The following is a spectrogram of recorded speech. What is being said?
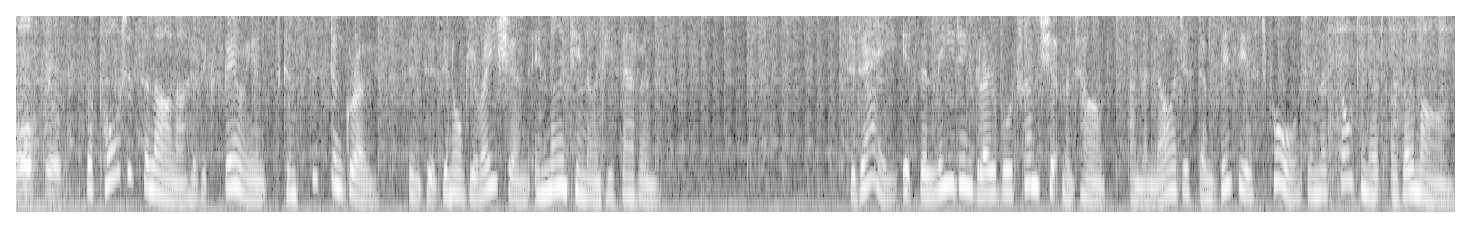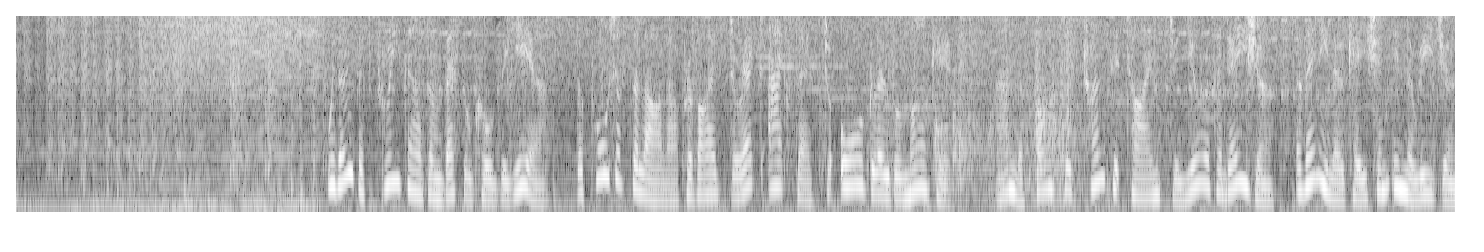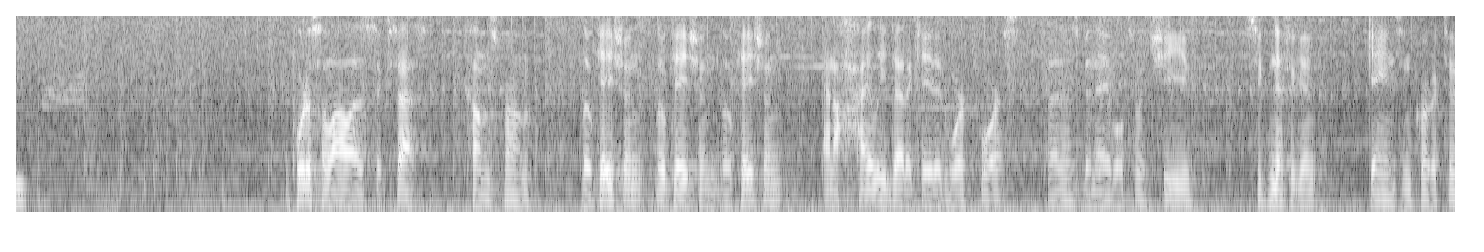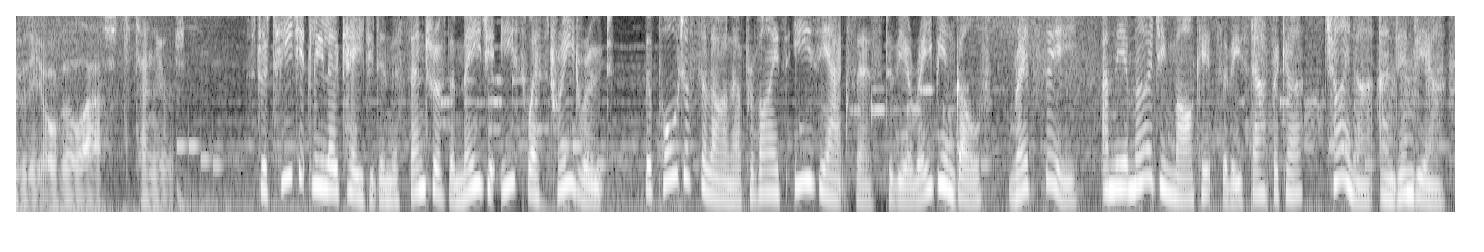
Okay. The Port of Salalah has experienced consistent growth since its inauguration in 1997. Today, it's a leading global transshipment hub and the largest and busiest port in the Sultanate of Oman. With over 3,000 vessel calls a year, the Port of Salalah provides direct access to all global markets and the fastest transit times to Europe and Asia of any location in the region. The Port of Salalah's success comes from location, location, location, and a highly dedicated workforce that has been able to achieve significant gains in productivity over the last 10 years. Strategically located in the center of the major east-west trade route, the Port of Salalah provides easy access to the Arabian Gulf, Red Sea, and the emerging markets of East Africa, China, and India.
